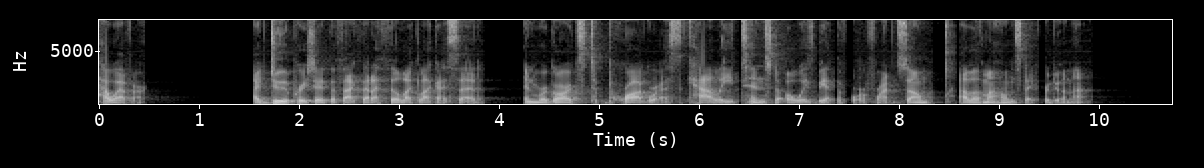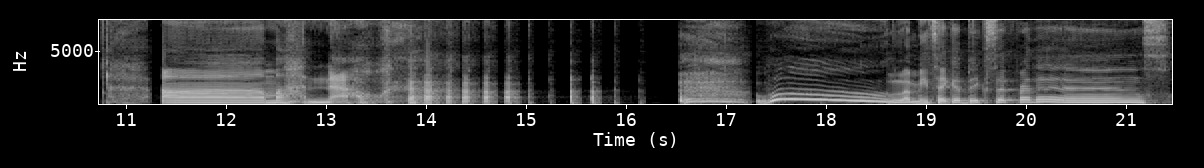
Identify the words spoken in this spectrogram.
However, I do appreciate the fact that I feel like, like I said, in regards to progress, Cali tends to always be at the forefront. So I love my home state for doing that. Um, now. Woo! Let me take a big sip for this.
